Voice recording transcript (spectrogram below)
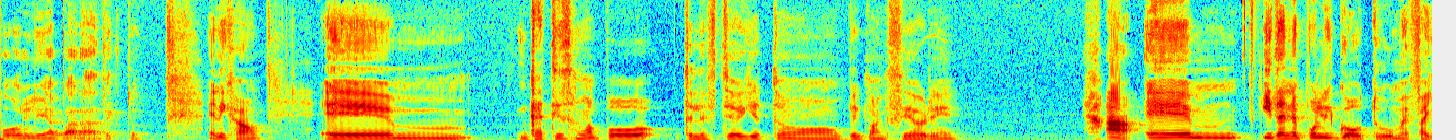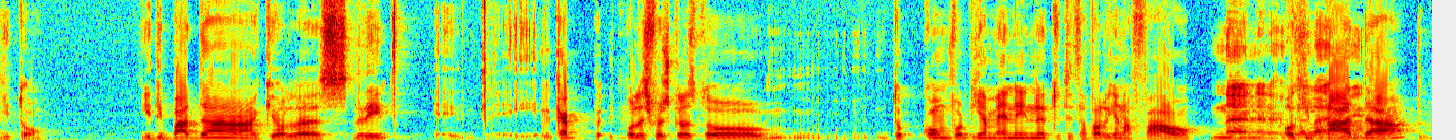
πολύ απαράδεκτο. Anyhow. Ε, μ, κάτι ήθελα να πω τελευταίο για το Big Bang Theory. Α, ε, ήταν πολύ go-to με φαγητό. Γιατί πάντα κιόλας. Δηλαδή, ε, ε, κα- πολλές φορές κιόλας το, το comfort για μένα είναι το τι θα βάλω για να φάω. Ναι, ναι, ναι. Όχι Καλά, πάντα. είναι-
